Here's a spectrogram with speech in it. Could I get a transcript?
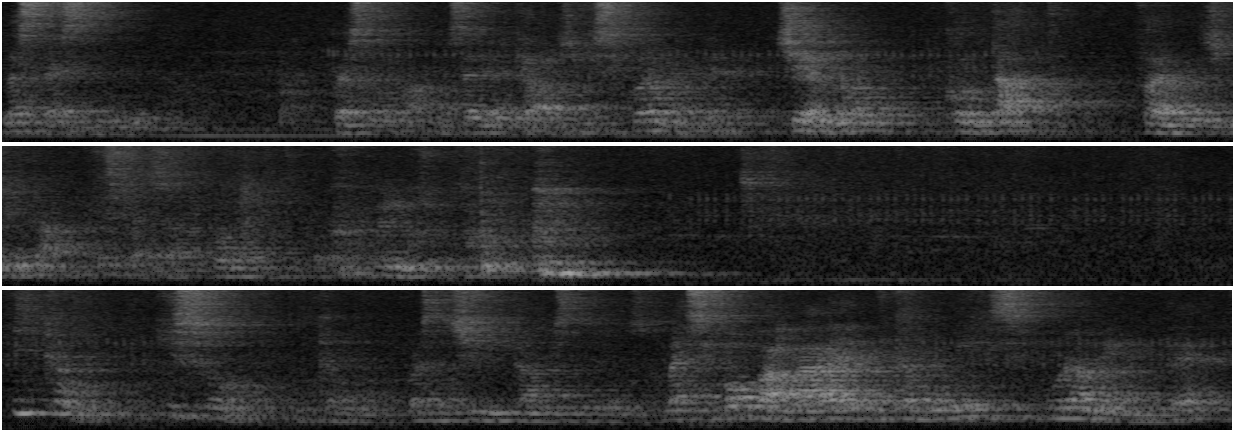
la stessa divinità. Questo fa una serie di archeologi che sicuramente c'erano contatti fra le due civiltà e spesso contatti religiosi. I canoni, chi sono? questa civiltà misteriosa? Beh, si può parlare di Camuni sicuramente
